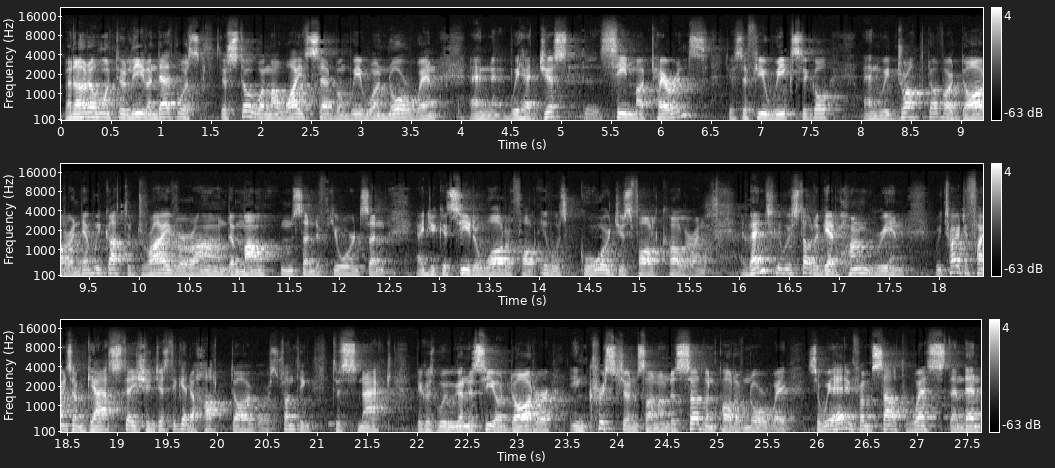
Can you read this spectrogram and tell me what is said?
But I don't want to leave. And that was the story my wife said when we were in Norway and we had just seen my parents just a few weeks ago and we dropped off our daughter, and then we got to drive around the mountains and the fjords, and, and you could see the waterfall. It was gorgeous fall color. And eventually we started to get hungry, and we tried to find some gas station just to get a hot dog or something to snack because we were going to see our daughter in Kristiansand on the southern part of Norway. So we're heading from southwest, and then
